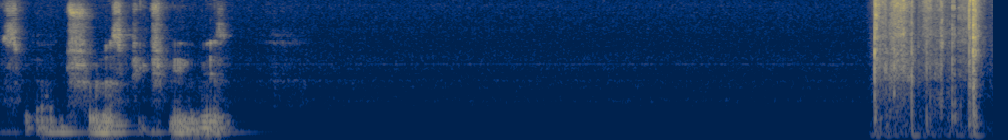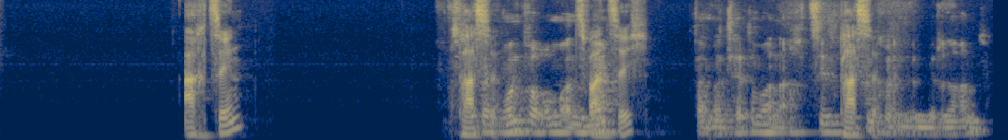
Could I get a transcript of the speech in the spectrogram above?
Das wäre ein schönes Pikspiel gewesen. achtzehn, Passe. Grund, warum man sagt, 20, damit hätte man 18 Passe. können in Mittelhand.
